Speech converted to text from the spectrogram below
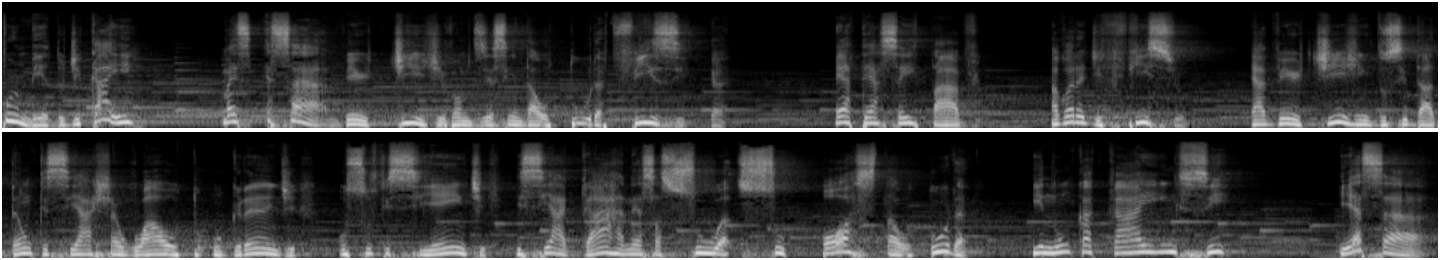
Por medo de cair. Mas essa vertigem, vamos dizer assim, da altura física é até aceitável. Agora, difícil é a vertigem do cidadão que se acha o alto, o grande, o suficiente e se agarra nessa sua suposta altura e nunca cai em si. E essa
